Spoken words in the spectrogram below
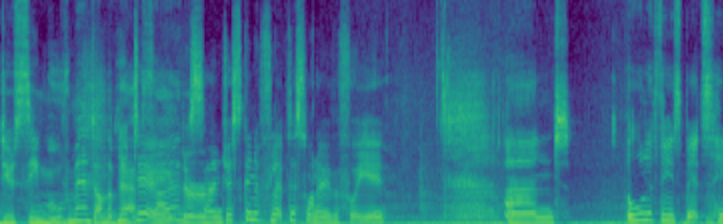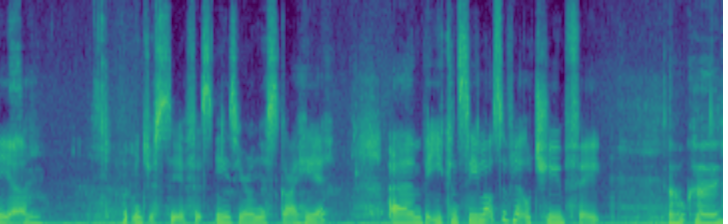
do you see movement on the You backside? do. Or So I'm just going to flip this one over for you. And all of these bits here, let me just see if it's easier on this guy here. Um, but you can see lots of little tube feet. okay.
